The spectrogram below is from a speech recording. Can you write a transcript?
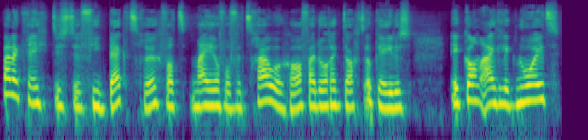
Maar dan kreeg ik dus de feedback terug, wat mij heel veel vertrouwen gaf. Waardoor ik dacht: oké, dus ik kan eigenlijk nooit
